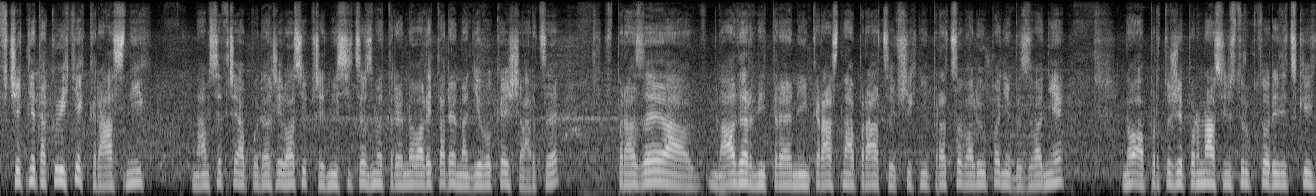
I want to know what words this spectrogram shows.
včetně takových těch krásných, nám se třeba podařilo, asi před měsícem jsme trénovali tady na divoké šárce, Praze a nádherný trénink, krásná práce, všichni pracovali úplně bezvadně. No a protože pro nás instruktory vždycky,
